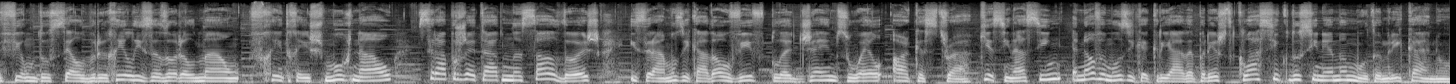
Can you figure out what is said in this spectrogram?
filme do célebre realizador alemão Friedrich Murnau, será projetado na Sala 2 e será musicado ao vivo pela James Whale Orchestra, que assina assim a nova música criada para este clássico do cinema mudo americano.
